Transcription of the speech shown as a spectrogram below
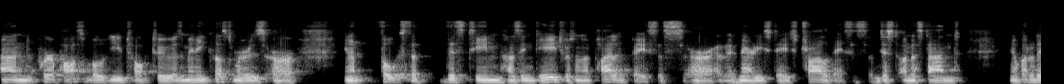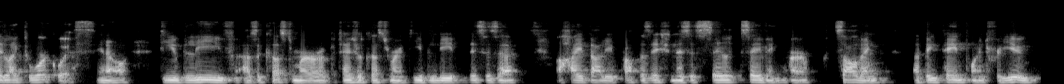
And where possible, you talk to as many customers or, you know, folks that this team has engaged with on a pilot basis or an early stage trial basis and just understand, you know, what do they like to work with? You know, do you believe as a customer or a potential customer do you believe this is a, a high value proposition? Is it saving or solving a big pain point for you?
